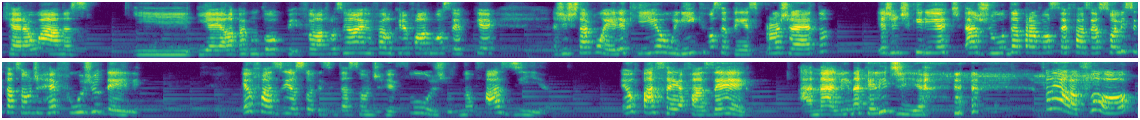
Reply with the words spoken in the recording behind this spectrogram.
que era o Anas. E, e aí ela perguntou, foi lá falou assim: Ah, Rafael, eu queria falar com você porque a gente está com ele aqui, eu li que você tem esse projeto e a gente queria ajuda para você fazer a solicitação de refúgio dele. Eu fazia solicitação de refúgio? Não fazia. Eu passei a fazer ali naquele dia. Falei, ó, vou,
